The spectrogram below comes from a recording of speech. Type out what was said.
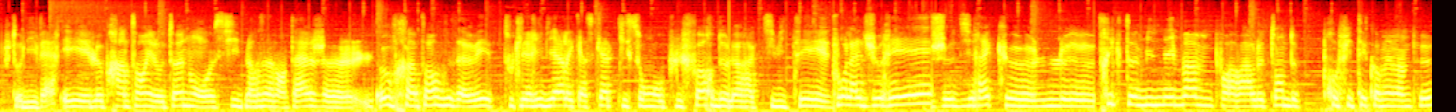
plutôt l'hiver. Et le printemps et l'automne ont aussi leurs avantages. Euh, au printemps, vous avez toutes les rivières, les cascades qui sont au plus fort de leur activité. Pour la durée, je dirais que le strict minimum pour avoir le temps de profiter quand même un peu,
